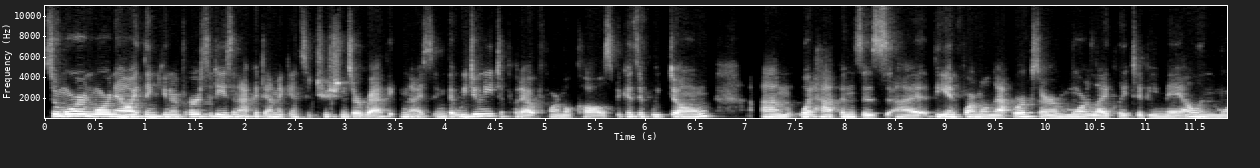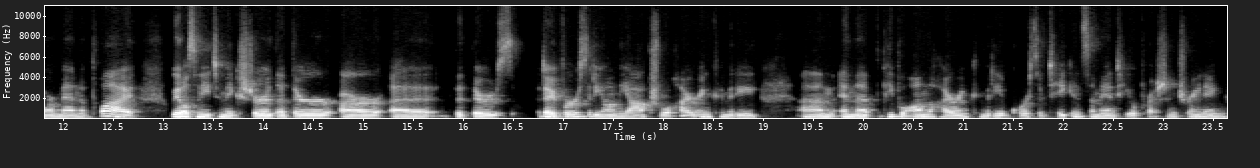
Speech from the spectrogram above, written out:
So more and more now, I think universities and academic institutions are recognizing that we do need to put out formal calls because if we don't, um, what happens is uh, the informal networks are more likely to be male and more men apply. We also need to make sure that there are uh, that there's diversity on the actual hiring committee um, and that the people on the hiring committee, of course, have taken some anti-oppression training.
